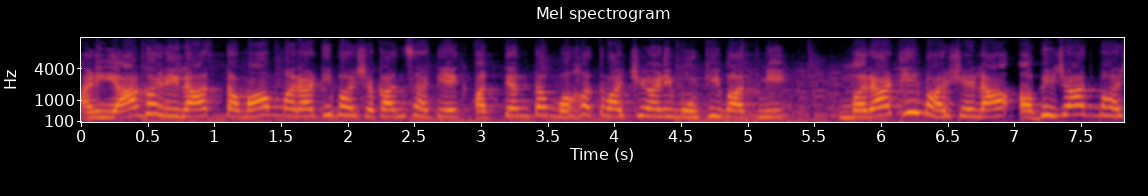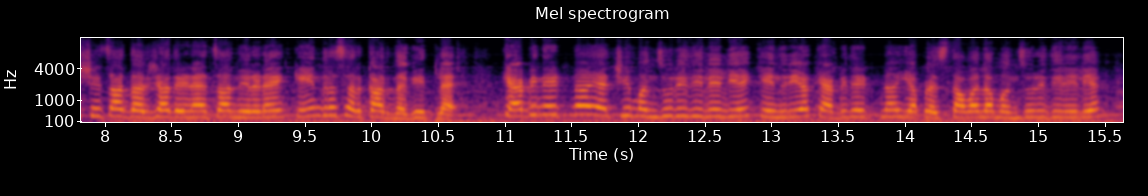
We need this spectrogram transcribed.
आणि या घडीला तमाम मराठी भाषकांसाठी एक अत्यंत महत्त्वाची आणि मोठी बातमी मराठी भाषेला अभिजात भाषेचा दर्जा देण्याचा निर्णय केंद्र सरकारनं घेतलाय. कॅबिनेटनं याची मंजुरी दिलेली आहे. केंद्रीय कॅबिनेटनं या प्रस्तावाला मंजुरी दिलेली आहे.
